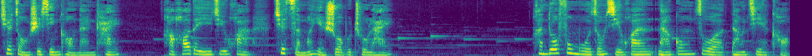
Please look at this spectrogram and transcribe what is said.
却总是心口难开。好好的一句话，却怎么也说不出来。很多父母总喜欢拿工作当借口，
